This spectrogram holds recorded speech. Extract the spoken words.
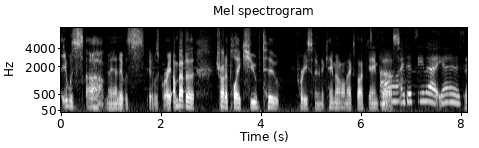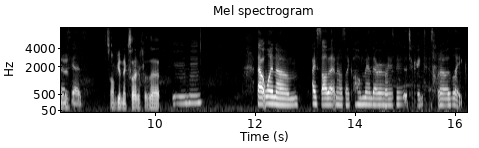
it was oh man, it was it was great. I'm about to try to play Cube 2 pretty soon. It came out on Xbox Game Pass, Oh, I did see that. Yes, Yeah. yes, yes. so I'm getting excited for that. hmm That one, um, I saw that and I was like, oh man, that reminds me of the Turing test. But I was like,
